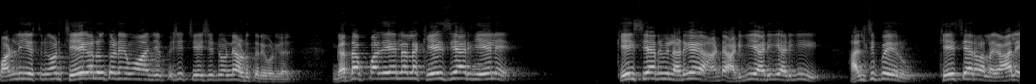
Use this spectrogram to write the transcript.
పనులు చేస్తుండు కాబట్టి చేయగలుగుతాడేమో అని చెప్పేసి చేసేటోడిని అడుగుతారు ఎవరు కానీ. గత పదేళ్ళ కేసీఆర్ చేయలే. కేసీఆర్ వీళ్ళు అడిగే అంటే అడిగి అడిగి అడిగి అలసిపోయారు. కేసీఆర్ వల్ల కాలే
